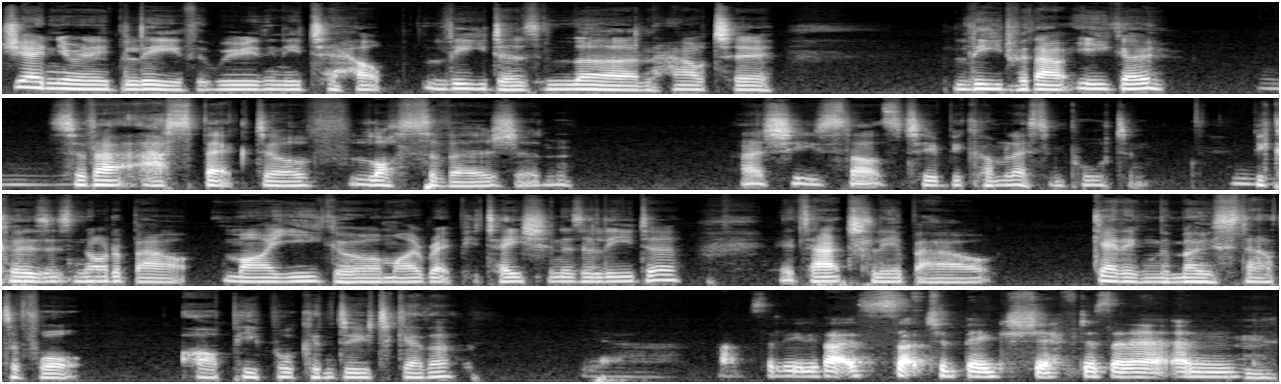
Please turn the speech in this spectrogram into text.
genuinely believe that we really need to help leaders learn how to lead without ego. So that aspect of loss aversion actually starts to become less important because it's not about my ego or my reputation as a leader. It's actually about getting the most out of what our people can do together. Yeah, absolutely. That is such a big shift, isn't it? And Mm.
